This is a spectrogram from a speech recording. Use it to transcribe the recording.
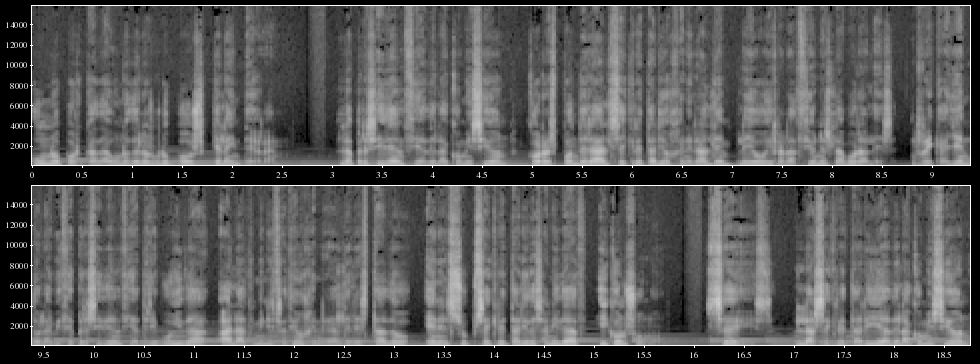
uno por cada uno de los grupos que la integran. La presidencia de la comisión corresponderá al secretario general de Empleo y Relaciones Laborales, recayendo la vicepresidencia atribuida a la Administración General del Estado en el subsecretario de Sanidad y Consumo. 6. La Secretaría de la Comisión,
